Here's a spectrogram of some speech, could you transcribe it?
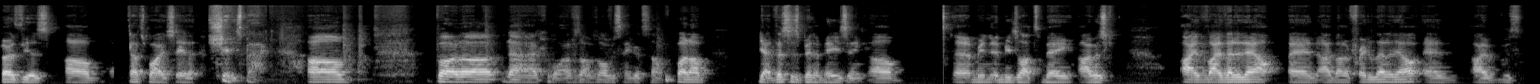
both of us. Um, that's why I say that. Shit, he's back. Um, but uh, nah, come on. I was, I was always saying good stuff. But um, yeah, this has been amazing. Um, I mean, it means a lot to me. I was, I, I let it out, and I'm not afraid to let it out. And I was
